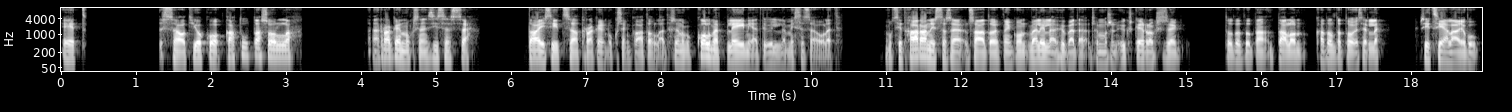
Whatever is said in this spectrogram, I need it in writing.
että sä oot joko katutasolla rakennuksen sisässä tai sit sä oot rakennuksen katolla. Että se on kolme pleinia tyylillä, missä sä olet. Mutta sitten Haranissa sä saatoit niin kun välillä hypätä semmoisen yksikerroksisen tota, tota, talon katolta toiselle. Sitten siellä on joku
